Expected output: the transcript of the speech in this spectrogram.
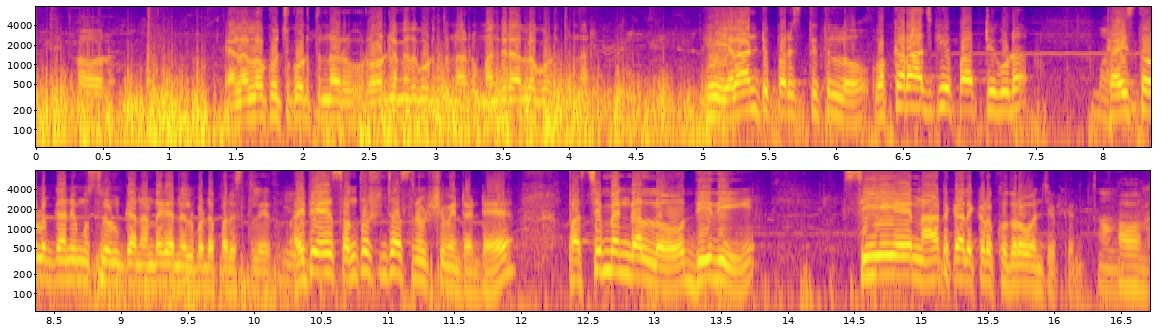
ఉంది. అవును. ఇళ్ళలోకి వచ్చి కొడుతున్నారు రోడ్ల మీద కొడుతున్నారు మందిరాల్లో కొడుతున్నారు. ఎలాంటి పరిస్థితుల్లో ఒక్క రాజకీయ పార్టీ కూడా క్రైస్తవులకు కానీ ముస్లింలకు కానీ అండగా నిలబడే పరిస్థితి లేదు. అయితే సంతోషించాల్సిన విషయం ఏంటంటే పశ్చిమ బెంగాల్లో దీది సిఏఏ నాటకాలు ఇక్కడ కుదరవని చెప్పింది. అవును.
